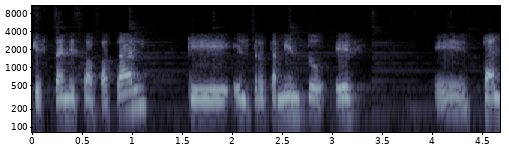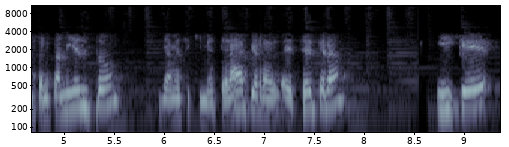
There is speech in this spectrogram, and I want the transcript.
que está en etapa tal, que el tratamiento es eh, tal tratamiento, llámese quimioterapia, etcétera, y que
